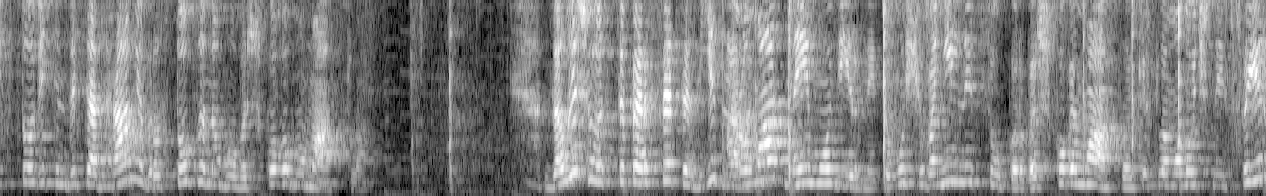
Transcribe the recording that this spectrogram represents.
І 180 грамів розтопленого вершкового масла. Залишилось тепер все це з'єднати. Аромат неймовірний, тому що ванільний цукор, вершкове масло і кисломолочний сир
